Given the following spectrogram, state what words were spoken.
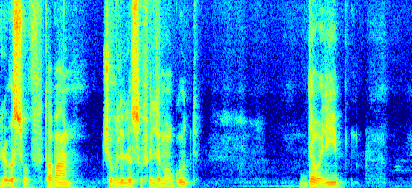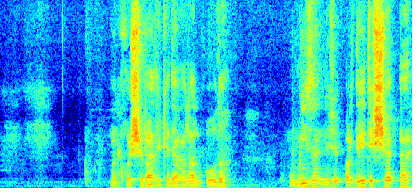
الأسقف طبعا شغل الأسقف اللي موجود الدواليب بنخش بعد كده على الأوضة. وميزة إن أرضية الشقة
